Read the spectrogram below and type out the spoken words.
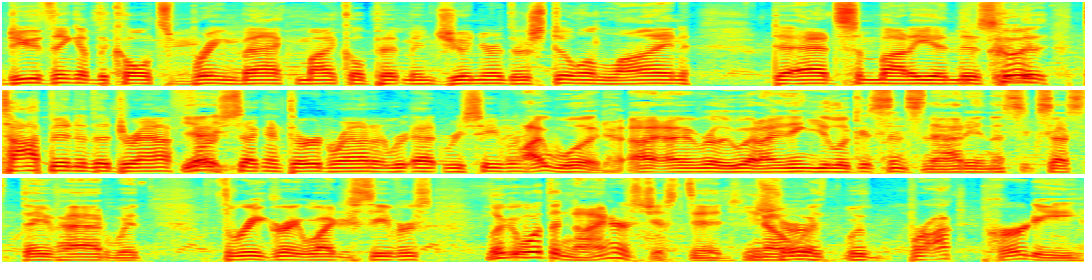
Do you think if the Colts bring back Michael Pittman Jr., they're still in line to add somebody in this in top end of the draft, yeah. first, second, third round at, at receiver? I would. I, I, really would. I think you look at Cincinnati and the success that they've had with three great wide receivers. Look at what the Niners just did. You know, sure. with with Brock Purdy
